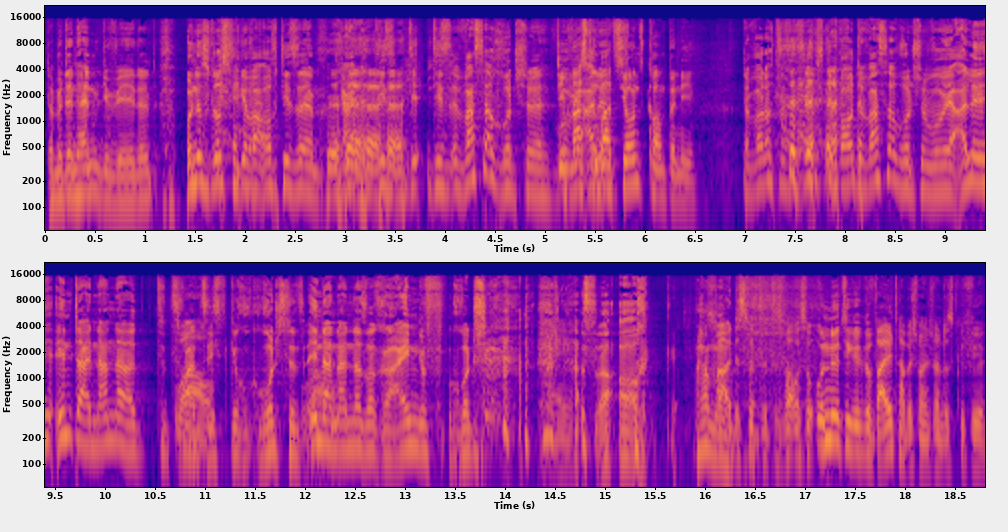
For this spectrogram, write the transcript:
da mit den Händen gewedelt. Und das Lustige war auch diese geile, diese, die, diese Wasserrutsche. Die Masturbationscompany. Da war doch diese selbstgebaute Wasserrutsche, wo wir alle hintereinander zu 20 gerutscht sind, ineinander so reingerutscht. Ey. Das war auch Hammer. Ah, Das, war- das war auch so unnötige Gewalt, habe ich manchmal das Gefühl.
